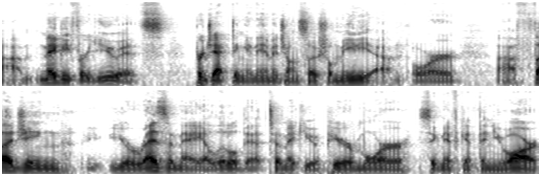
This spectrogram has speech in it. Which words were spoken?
Um, maybe for you, it's projecting an image on social media or uh, fudging your resume a little bit to make you appear more significant than you are.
